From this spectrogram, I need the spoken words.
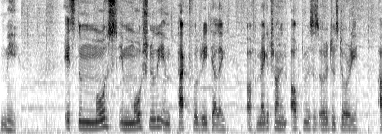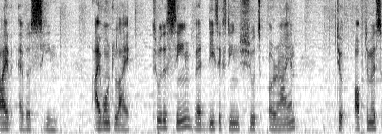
me. It's the most emotionally impactful retelling of Megatron and Optimus' origin story I've ever seen. I won't lie, through the scene where D16 shoots Orion to Optimus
